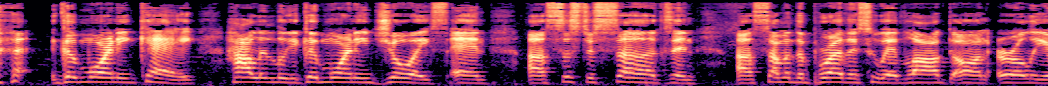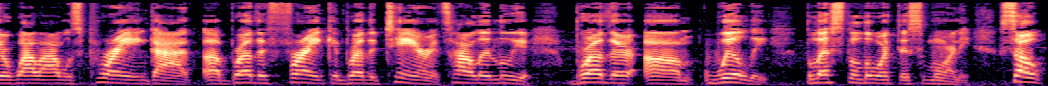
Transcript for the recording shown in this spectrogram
Good morning, Kay. Hallelujah. Good morning, Joyce and uh, Sister Suggs and uh, some of the brothers who had logged on earlier while I was praying, God. Uh, Brother Frank and Brother Terrence. Hallelujah. Brother um, Willie. Bless the Lord this morning. So,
